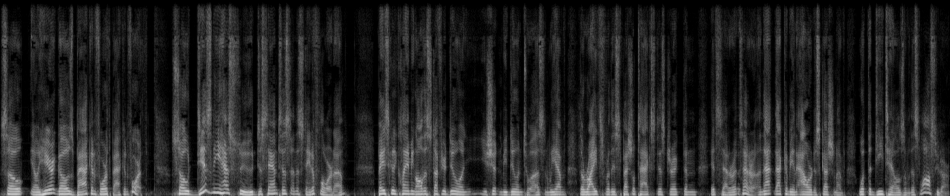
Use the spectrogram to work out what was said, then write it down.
so, you know, here it goes back and forth, back and forth. So Disney has sued DeSantis and the state of Florida, basically claiming all this stuff you're doing you shouldn't be doing to us, and we have the rights for this special tax district and et cetera, et cetera. And that that could be an hour discussion of what the details of this lawsuit are.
